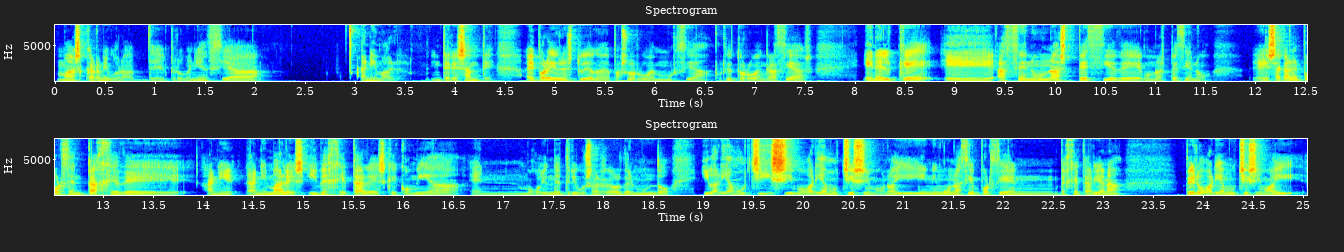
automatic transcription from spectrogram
más carnívora, de proveniencia animal. Interesante. Hay por ahí un estudio que me pasó Rubén Murcia, por cierto, Rubén, gracias, en el que eh, hacen una especie de. Bueno, una especie no. Eh, sacan el porcentaje de animales y vegetales que comía en mogollón de tribus alrededor del mundo y varía muchísimo, varía muchísimo. No hay ninguna 100% vegetariana pero varía muchísimo. Hay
